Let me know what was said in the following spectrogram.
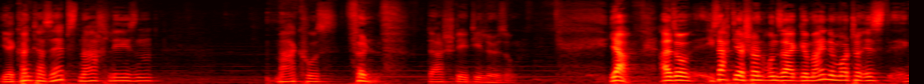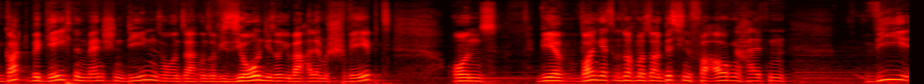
Ihr könnt das selbst nachlesen. Markus 5, da steht die Lösung. Ja, also ich sagte ja schon, unser Gemeindemotto ist, Gott begegnen, Menschen dienen, so unser, unsere Vision, die so über allem schwebt. Und wir wollen jetzt uns noch mal so ein bisschen vor Augen halten, wie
